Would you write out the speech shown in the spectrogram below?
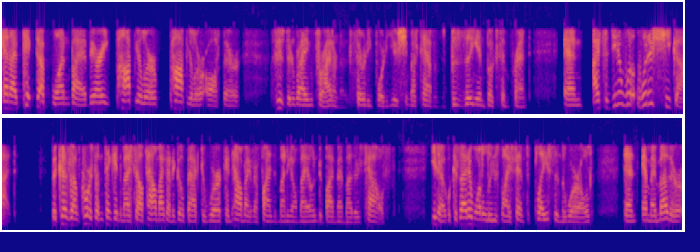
And I picked up one by a very popular popular author who's been writing for I don't know 30, 40 years. She must have a bazillion books in print. And I said, "You know what what has she got?" Because of course I'm thinking to myself, how am I going to go back to work and how am I going to find the money on my own to buy my mother's house? You know, because I didn't want to lose my sense of place in the world and and my mother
